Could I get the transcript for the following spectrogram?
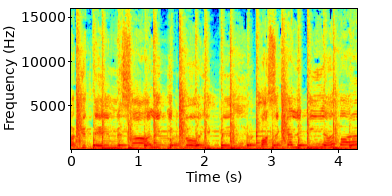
ਜੱਗ ਤੇ ਮਿਸਾਲ ਇੱਕੋ ਇੱਕ। ਬਸ ਕਲਗੀਆਂ ਵਾਲਾ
